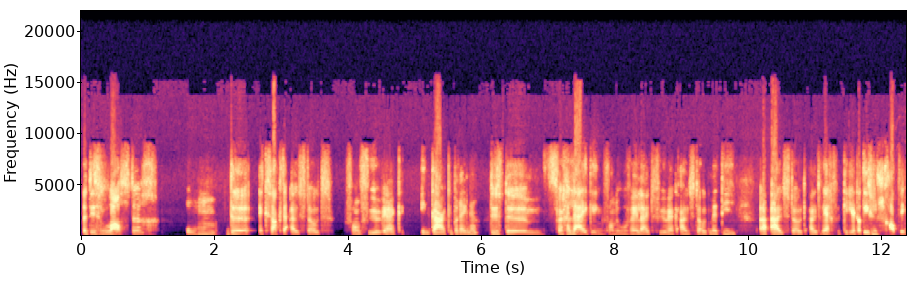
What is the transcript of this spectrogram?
Het is lastig om de exacte uitstoot van vuurwerk in kaart te brengen. Dus de vergelijking van de hoeveelheid vuurwerkuitstoot met die uh, uitstoot uit wegverkeer, dat is een schatting.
